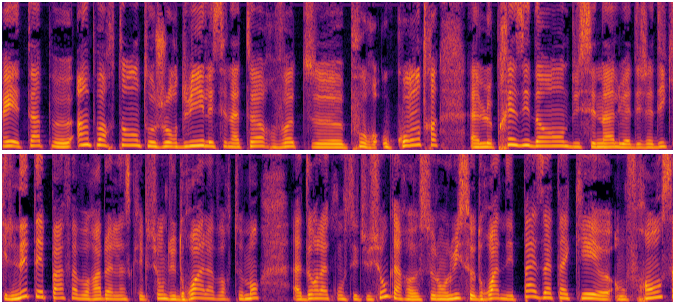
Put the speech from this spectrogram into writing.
Étape euh, importante aujourd'hui. Les sénateurs votent euh, pour ou contre. Euh, le président du Sénat lui a déjà dit qu'il n'était pas favorable à l'inscription du droit à l'avortement dans la Constitution, car selon lui, ce droit n'est pas attaqué en France.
